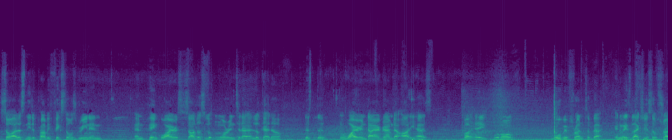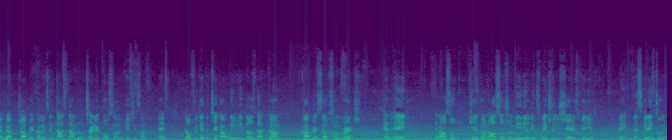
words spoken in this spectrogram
So I just need to probably fix those green and and pink wires. So I'll just look more into that and look at the the, the, the wiring diagram that Audi has. But hey, we're gonna move it front to back. Anyways, like, share, subscribe, drop, drop your comments and thoughts down below. Turn your post notifications on. Hey, don't forget to check out WeeRebuildz.com. Copy yourself some merch. And hey, and also click on all social media links. Make sure you share this video. Hey, let's get into it.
